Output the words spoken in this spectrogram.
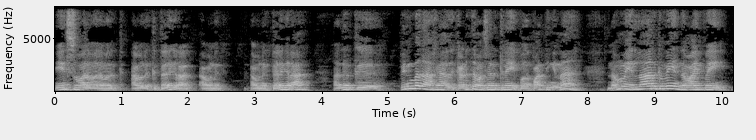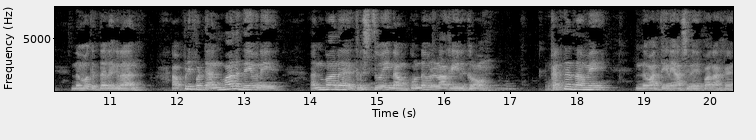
இயேசுவானவர் அவருக்கு அவனுக்கு தருகிறார் அவனுக்கு அவனுக்கு தருகிறார். அதற்கு பின்பதாக அதுக்கு அடுத்த வசனத்திலே இப்போ பார்த்தீங்கன்னா நம்ம எல்லாருக்குமே இந்த வாய்ப்பை நமக்கு தருகிறார். அப்படிப்பட்ட அன்பான தேவனை அன்பான கிறிஸ்துவை நாம் கொண்டவர்களாக இருக்கிறோம். கர்த்தர் தாமே இந்த வார்த்தைகளை ஆசீர்வதிப்பாராக.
